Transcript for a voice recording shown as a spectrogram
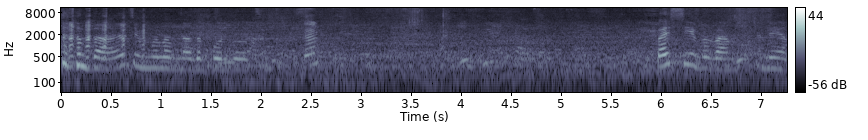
Да, этим мылом надо пользоваться. Спасибо вам, Лен,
